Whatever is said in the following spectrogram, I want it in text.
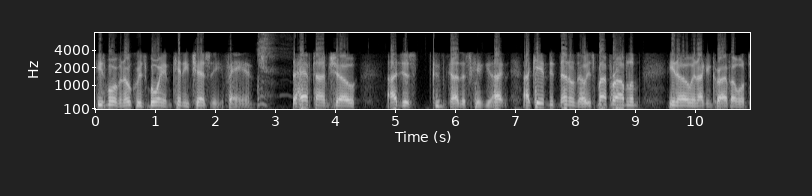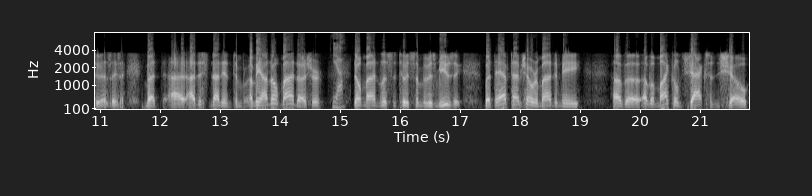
He's more of an Oak Ridge Boy and Kenny Chesney fan. the halftime show, I just couldn't. I just can't get. I I can't. I don't know. It's my problem, you know, and I can cry if I want to, as they say. But I, I just not into. I mean, I don't mind Usher. Yeah. Don't mind listening to some of his music, but the halftime show reminded me of a of a Michael Jackson show.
